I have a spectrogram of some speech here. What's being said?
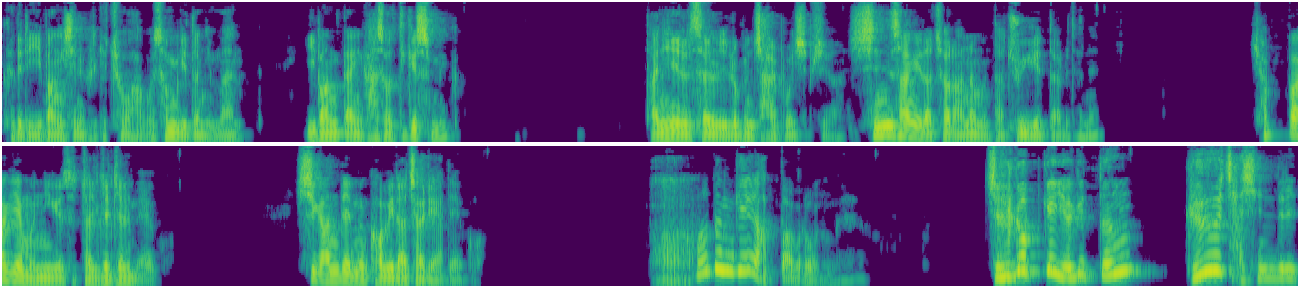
그들이 이방신을 그렇게 좋아하고 섬기더니만 이방 땅에 가서 어떻겠습니까? 다니엘서를 여러분 잘 보십시오. 신상에다 절 안 하면 다 죽이겠다 그러잖아요. 협박에 못 이겨서 절절절 매고 시간 되면 거기다 절해야 되고 모든 게 압박으로 오는 거예요. 즐겁게 여겼던 그 자신들이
